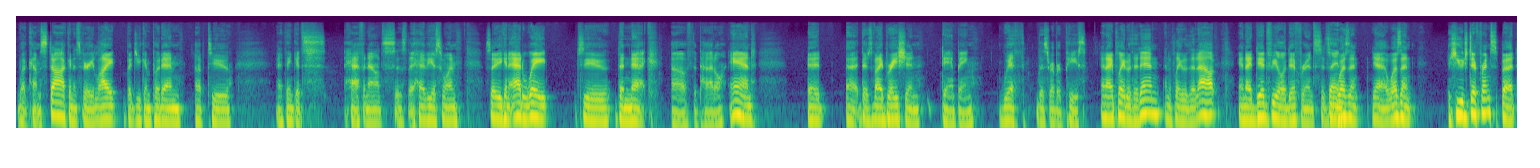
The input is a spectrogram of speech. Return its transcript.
what comes stock, and it's very light, but you can put in up to, I think it's half an ounce is the heaviest one. So you can add weight to the neck of the paddle, and it uh, there's vibration damping with this rubber piece. And I played with it in and I played with it out, and I did feel a difference. It Same. wasn't, yeah, it wasn't a huge difference, but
